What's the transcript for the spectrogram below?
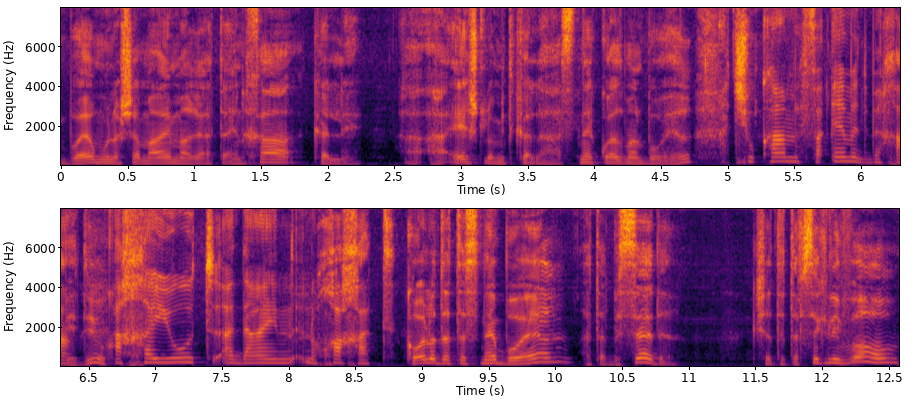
בוער מול השמיים, הרי אתה אינך קלה. האש לא מתכלה, הסנה כל הזמן בוער. התשוקה מפעמת בך. בדיוק. החיות עדיין נוכחת. כל עוד אתה סנה בוער, אתה בסדר. כשאתה תפסיק לבעור,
